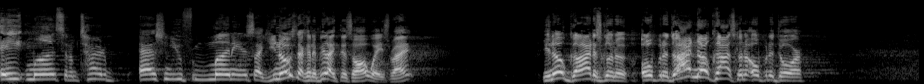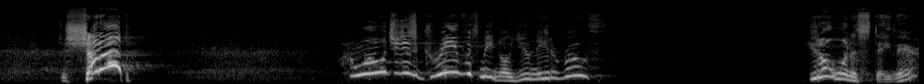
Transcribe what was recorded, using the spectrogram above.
eight months and I'm tired of asking you for money. And it's like, you know, it's not going to be like this always, right? You know, God is going to open a door. I know God's going to open a door. Just shut up. Why don't you just grieve with me? No, you need a Ruth. You don't want to stay there.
